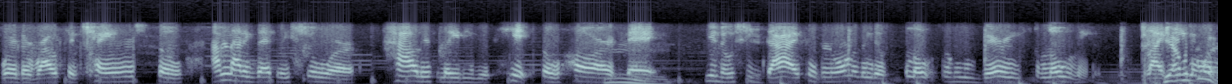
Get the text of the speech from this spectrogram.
where the routes have changed. So I'm not exactly sure how this lady was hit so hard that, Hmm. you know, she died. Because normally the floats move very slowly. Like, Yeah, I was gonna-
